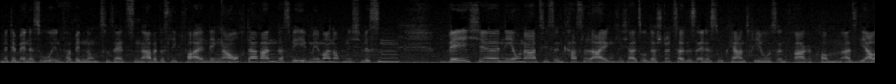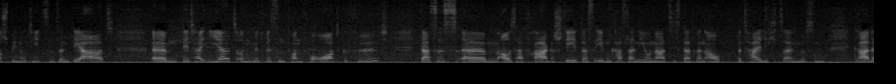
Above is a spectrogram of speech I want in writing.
mit dem NSU in Verbindung zu setzen. Aber das liegt vor allen Dingen auch daran, dass wir eben immer noch nicht wissen, welche Neonazis in Kassel eigentlich als Unterstützer des NSU-Kerntrios in Frage kommen. Also die Ausspielnotizen sind derart ähm, detailliert und mit Wissen von vor Ort gefüllt, dass es ähm, außer Frage steht, dass eben Kasseler Neonazis darin auch beteiligt sein müssen. Gerade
